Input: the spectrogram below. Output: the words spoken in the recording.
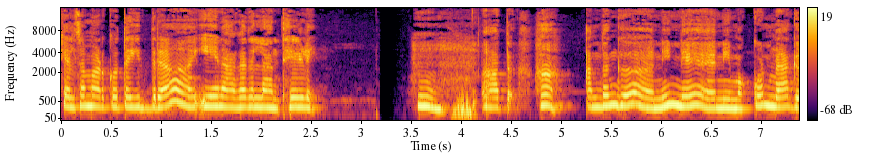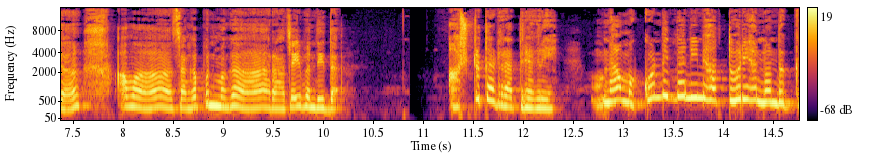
ಕೆಲಸ ಮಾಡ್ಕೋತಾ ಇದ್ರ ಏನಾಗದಲ್ಲ ಅಂತ ಹೇಳಿ. ಹ್ಞೂ ಆತ, ಹಾಂ, ಅಂದಂಗ ನಿನ್ನೆ ನೀ ಮಕ್ಕೊಂಡ ಮ್ಯಾಗ ಅವ ಸಂಗಪ್ಪನ ಮಗ ರಾಜಯ್ಯ ಬಂದಿದ್ದ. ಅಷ್ಟು ತಡ ಆಗ್ರಿ. ನಾ ಮಕ್ಕೊಂಡಿದ್ದ ನೀನು ಹತ್ತುವರೆ ಹನ್ನೊಂದಕ್ಕ.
